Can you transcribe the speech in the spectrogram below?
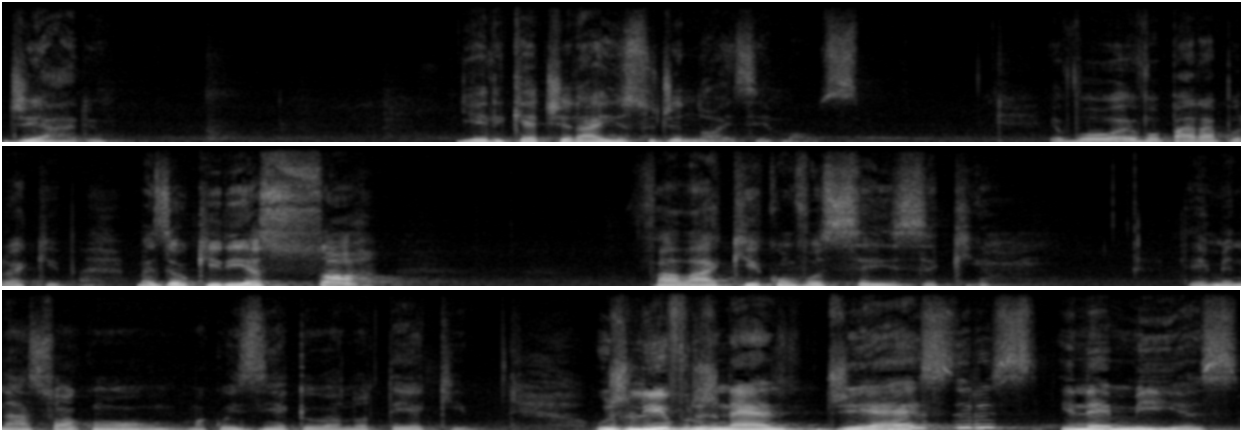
diário. E Ele quer tirar isso de nós, irmãos. Eu vou, eu vou parar por aqui, mas eu queria só falar aqui com vocês aqui. Terminar só com uma coisinha que eu anotei aqui. Os livros né, de Esdras e Neemias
